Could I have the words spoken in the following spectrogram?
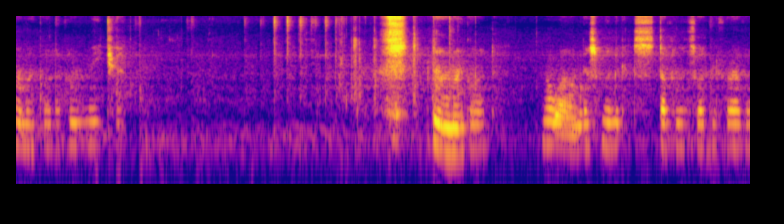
Oh my god, I can't reach it. Oh my god. Oh well, I'm gonna get stuck in this weapon forever.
